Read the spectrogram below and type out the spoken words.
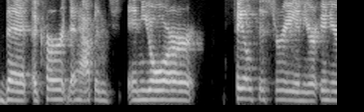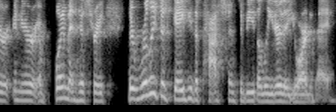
that occurred that happened in your sales history and your in your in your employment history that really just gave you the passion to be the leader that you are today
